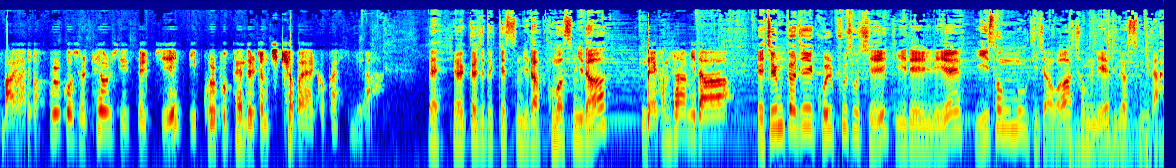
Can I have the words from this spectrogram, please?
마지막 불꽃을 태울 수 있을지, 이 골프 팬들 좀 지켜봐야 할 것 같습니다. 네, 여기까지 듣겠습니다. 고맙습니다. 네, 감사합니다. 네, 지금까지 골프 소식 이데일리의 이성무 기자와 정리해 드렸습니다.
